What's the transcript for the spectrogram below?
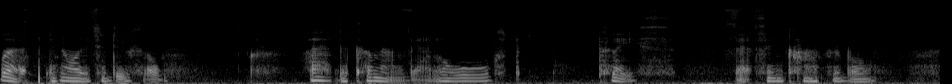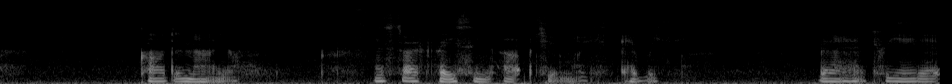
But in order to do so, I had to come out of that old place that's uncomfortable called denial and start facing up to my everything that I had created,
